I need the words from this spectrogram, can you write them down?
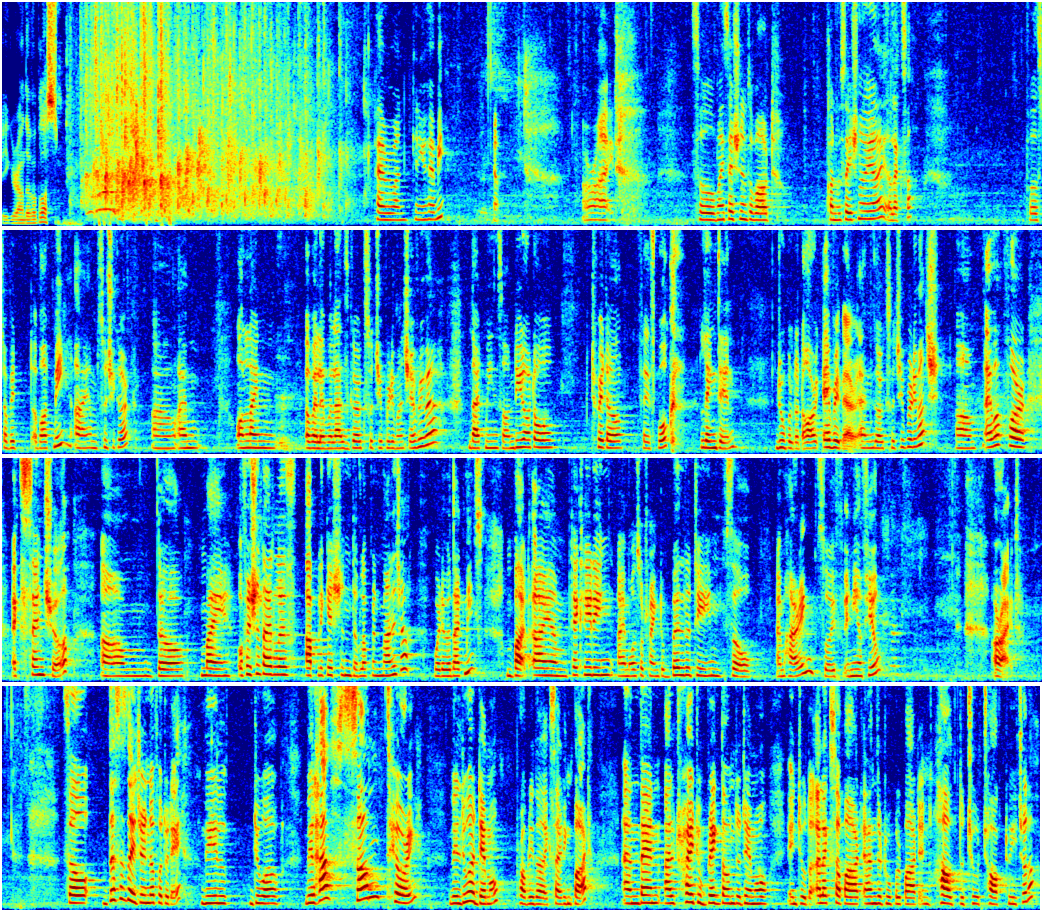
Big round of applause. Hi everyone, can you hear me? Yeah. All right. So my session is about conversational AI, Alexa. First a bit about me. I am Suchi Garg. Uh, I'm online available as Garg Suchi pretty much everywhere. That means on d.o, Twitter, Facebook, LinkedIn, Drupal.org, everywhere, and Garg Suchi pretty much. Um, I work for Accenture. Um, the, my official title is Application Development Manager, whatever that means. But I am tech leading. I'm also trying to build a team. So I'm hiring. So if any of you. All right. So this is the agenda for today. We'll do a, we'll have some theory. We'll do a demo, probably the exciting part and then I'll try to break down the demo into the Alexa part and the Drupal part and how the two talk to each other.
